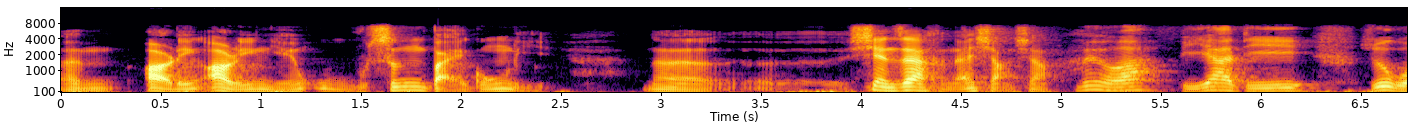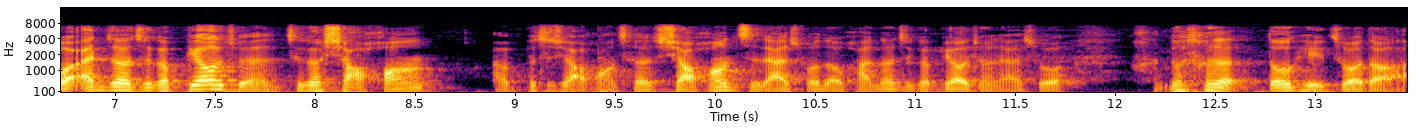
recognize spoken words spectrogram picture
嗯，二零二零年五升百公里，那、呃、现在很难想象。没有啊，比亚迪如果按照这个标准，这个小黄啊、不是小黄车，小黄子来说的话，那这个标准来说，很多车都可以做到啊，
